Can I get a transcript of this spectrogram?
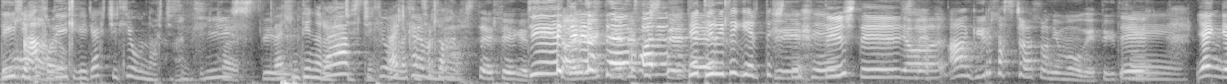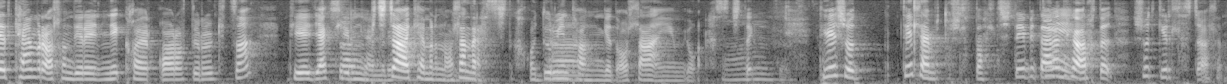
Дээл юу? дээлгээд яг жилийн өмнө орж исэн билээ. Тий. Валентинаар орж ирсэн. жилийн өмнө камер руу харах хэрэгтэй байлээ гэж. Тий, тэр өстэй фонос. Тэгээ тэрглийг ярьдаг штэ тий. Тийм штэ. Яа. Аа гэрэл асч байгаа л юм уу гэдэг. Тий. Яг ингээд камер болгон дээрээ 1 2 3 4 гэсэн. Тэгээд яг тэр нь бичиж байгаа камер нь улаанаар хасчихдаг байхгүй. Дөрвийн тон ингээд улаан юм юугаар хасчихдаг. Тэгээд шууд тэгэл амир туршлагатай болчих штэ. Би дараа дахиад орохдоо шууд гэрэл хасж байгаа юм.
